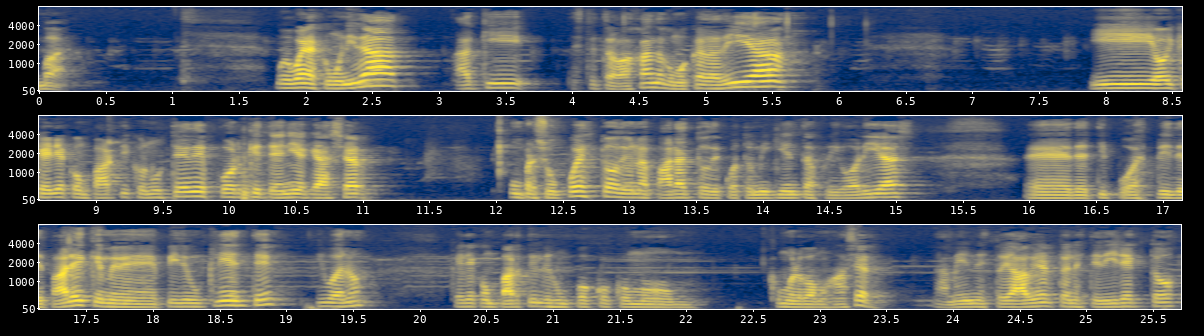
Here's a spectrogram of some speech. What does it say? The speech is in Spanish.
Bueno, muy buena comunidad. Aquí estoy trabajando como cada día. Y hoy quería compartir con ustedes porque tenía que hacer un presupuesto de un aparato de 4500 frigorías eh, de tipo split de pared que me pide un cliente. Y bueno, quería compartirles un poco cómo, cómo lo vamos a hacer. También estoy abierto en este directo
